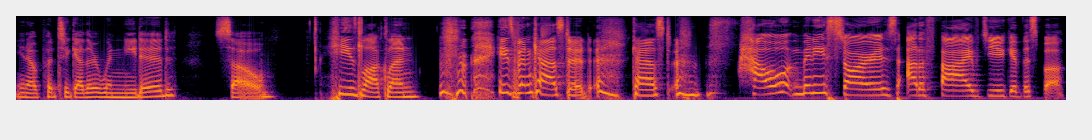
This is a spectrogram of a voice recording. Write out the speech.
you know put together when needed. So he's Lachlan. he's been casted. Cast. How many stars out of five do you give this book?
